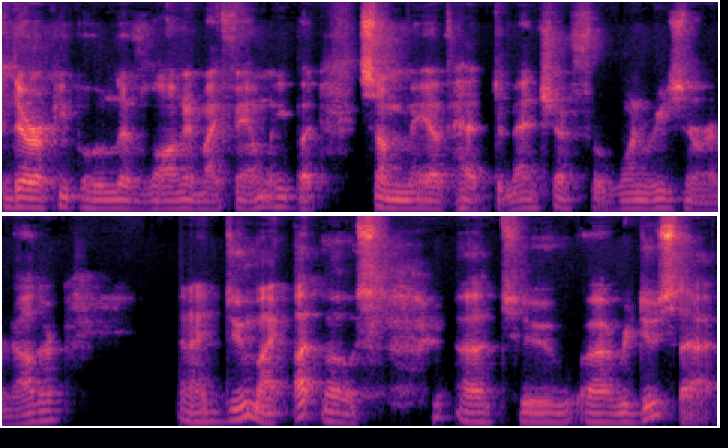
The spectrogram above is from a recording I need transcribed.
there are people who live long in my family, but some may have had dementia for one reason or another. And I do my utmost uh, to uh, reduce that.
